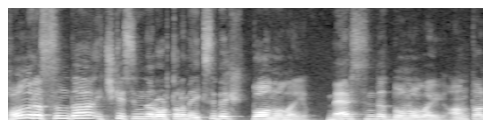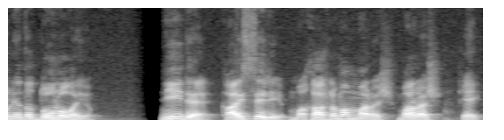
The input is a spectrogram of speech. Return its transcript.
Sonrasında iç kesimler ortalama eksi 5 don olayı. Mersin'de don olayı. Antalya'da don olayı. Niğde, Kayseri, Ma- Kahramanmaraş, Maraş, şey,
